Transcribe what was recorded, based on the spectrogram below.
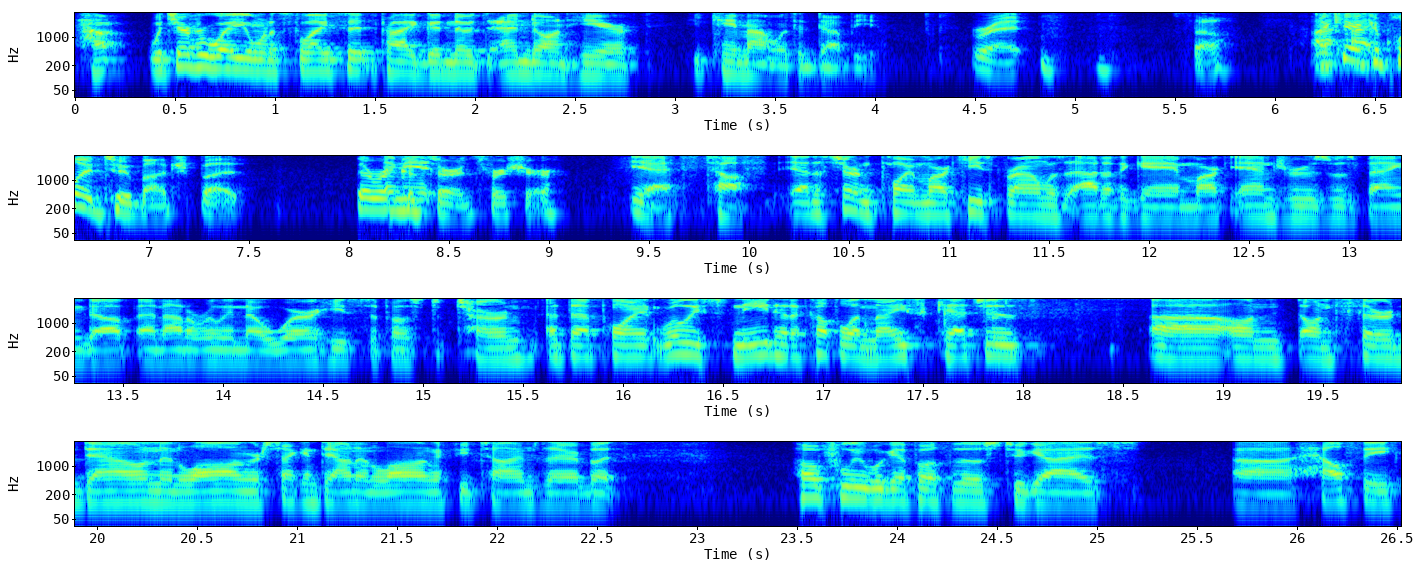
how, whichever way you want to slice it, probably a good note to end on here. He came out with a W. Right. So I can't I, complain too much, but there were I concerns for sure. Yeah, it's tough. At a certain point, Marquise Brown was out of the game. Mark Andrews was banged up, and I don't really know where he's supposed to turn at that point. Willie Snead had a couple of nice catches uh, on on third down and long or second down and long a few times there. But hopefully, we'll get both of those two guys uh, healthy,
